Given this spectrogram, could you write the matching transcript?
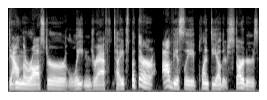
down the roster, late in draft types, but there are obviously plenty other starters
